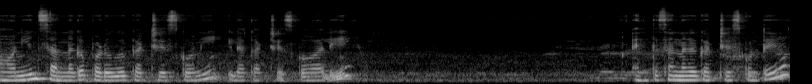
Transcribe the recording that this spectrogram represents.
ఆనియన్స్ సన్నగా పొడవుగా కట్ చేసుకొని ఇలా కట్ చేసుకోవాలి. ఎంత సన్నగా కట్ చేసుకుంటే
